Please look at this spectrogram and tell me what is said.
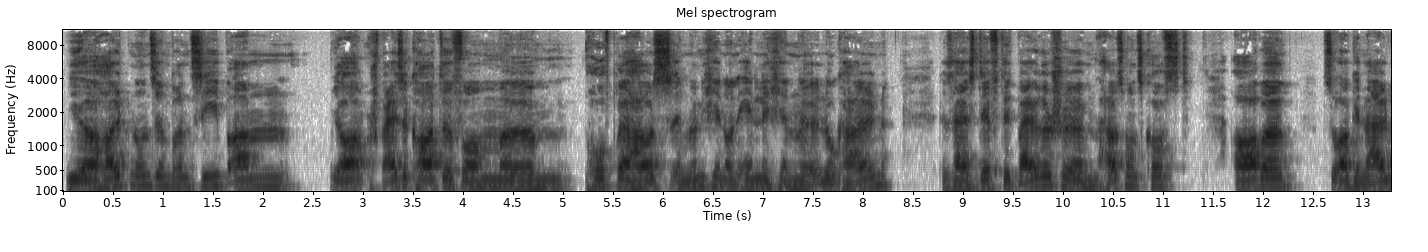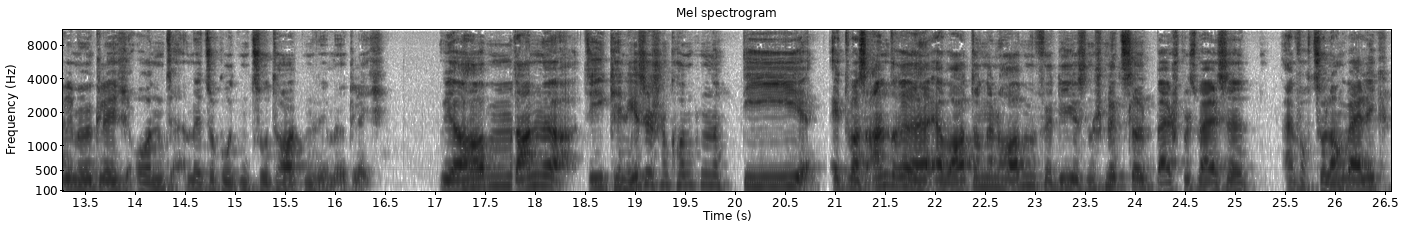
Wir halten uns im Prinzip an ja, Speisekarte vom ähm, Hofbräuhaus in München und ähnlichen äh, Lokalen. Das heißt deftig bayerische äh, Hausmannskost, aber so original wie möglich und mit so guten Zutaten wie möglich. Wir haben dann äh, die chinesischen Kunden, die etwas andere Erwartungen haben. Für die ist ein Schnitzel beispielsweise einfach zu langweilig,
